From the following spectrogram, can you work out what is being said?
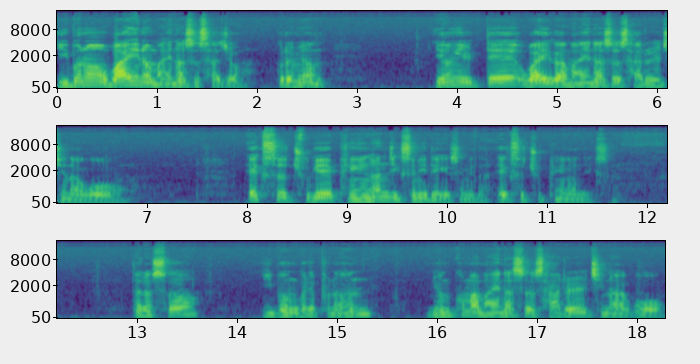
2번은 y는 마이너스 4죠. 그러면 0일 때 y가 마이너스 4를 지나고 x축에 평행한 직선이 되겠습니다. x축 평행한 직선. 따라서 2번 그래프는 0, 마이너스 4를 지나고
